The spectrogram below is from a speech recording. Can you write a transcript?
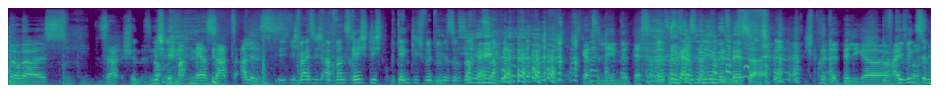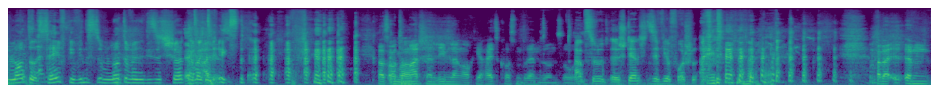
Burger ist noch, macht mehr satt, alles. Ich weiß nicht, ab wann es rechtlich bedenklich wird, wenn wir so Sachen Ja, sagen. Das ganze Leben wird besser. Das ganze Leben wird besser. Sprit wird billiger. Du gewinnst im Lotto. Safe gewinnst du im Lotto, wenn du dieses Shirt dabei trägst. Was automatisch dein Leben lang auch hier Heizkostenbremse und so. Absolut. Äh, Sternchen Serviervorschlag. Aber ähm,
